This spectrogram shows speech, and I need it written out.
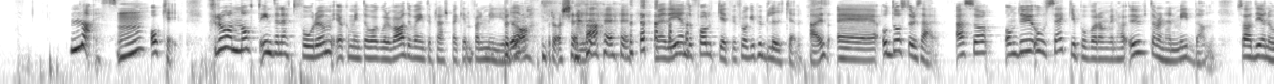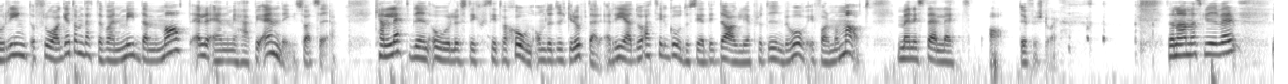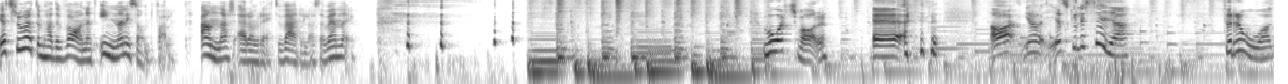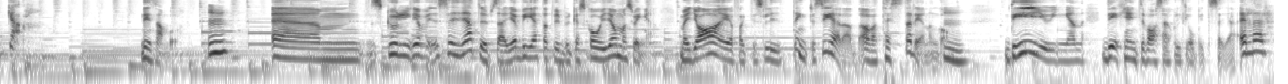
Nice. Okej. Från något internetforum, jag kommer inte ihåg vad det var, det var inte Flashback eller familjeliv. Bra, bra källa. Men det är ändå folket, vi frågar publiken. Just Eh, och då står det så här. Alltså, om du är osäker på vad de vill ha ut av den här middagen så hade jag nog ringt och frågat om detta var en middag med mat eller en med happy ending, så att säga. Kan lätt bli en olustig situation om du dyker upp där, redo att tillgodose ditt dagliga proteinbehov i form av mat. Men istället, ja, du förstår. Så en annan skriver, jag tror att de hade varnat innan i sånt fall. Annars är de rätt värdelösa vänner. Vårt svar. Eh, ja, jag, jag skulle säga fråga din sambo. Mm. Ehm, skulle jag säga typ så här, jag vet att vi brukar skoja om att swinga. Men jag är faktiskt lite intresserad av att testa det någon gång. Mm. Det är ju ingen, det kan ju inte vara särskilt jobbigt att säga, eller?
